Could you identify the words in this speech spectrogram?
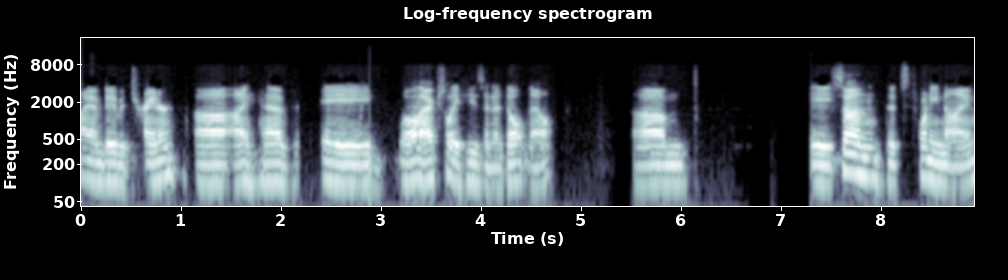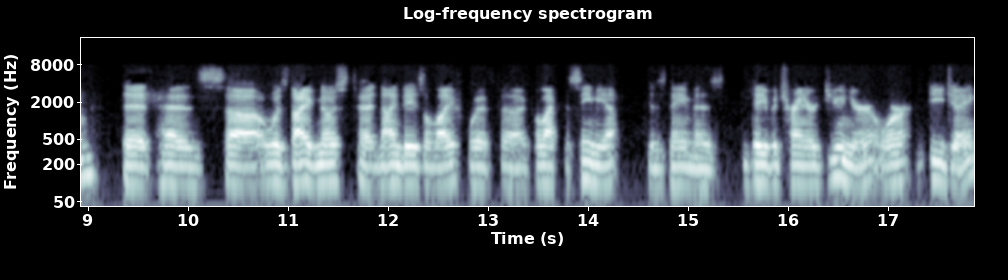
Hi, I'm David Trainor. Uh, I have a, well, actually, he's an adult now. Um, a son that's 29 that has uh, was diagnosed at nine days of life with uh, galactosemia. His name is David Trainor Jr. or DJ.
